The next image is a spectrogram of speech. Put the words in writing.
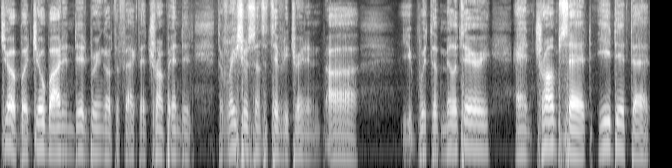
Joe, but Joe Biden did bring up the fact that Trump ended the racial sensitivity training uh, with the military, and Trump said he did that,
